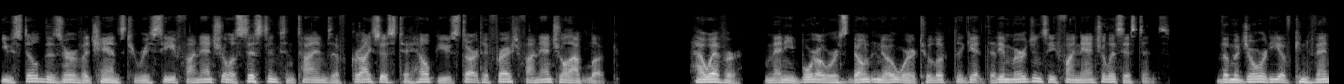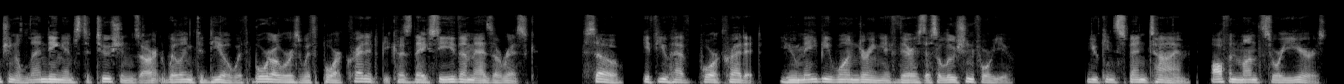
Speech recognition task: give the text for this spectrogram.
you still deserve a chance to receive financial assistance in times of crisis to help you start a fresh financial outlook. However, Many borrowers don't know where to look to get that emergency financial assistance. The majority of conventional lending institutions aren't willing to deal with borrowers with poor credit because they see them as a risk. So, if you have poor credit, you may be wondering if there's a solution for you. You can spend time, often months or years,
